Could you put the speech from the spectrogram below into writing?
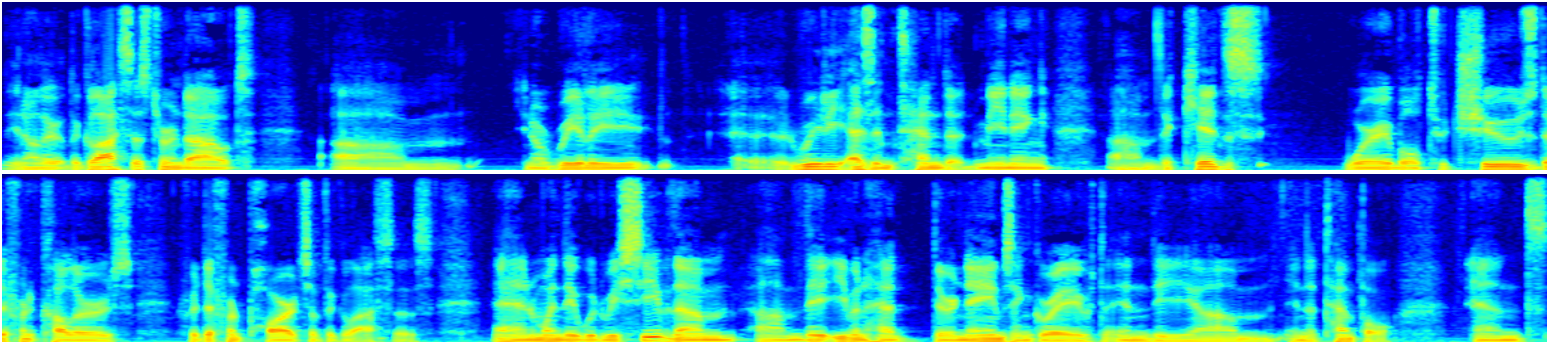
you know, the, the glasses turned out, um, you know, really uh, really as intended, meaning um, the kids were able to choose different colors for different parts of the glasses. And when they would receive them, um, they even had their names engraved in the um, in the temple. And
